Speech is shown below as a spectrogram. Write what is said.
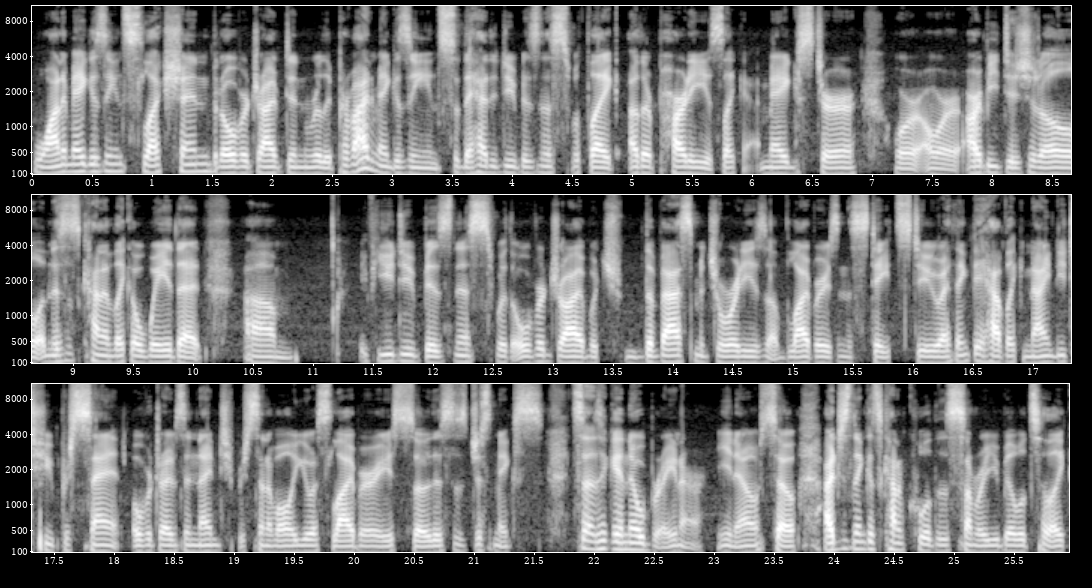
want a magazine selection, but Overdrive didn't really provide magazines, so they had to do business with like other parties, like Magzter or or RB Digital, and this is kind of like a way that um, if you do business with Overdrive, which the vast majorities of libraries in the states do, I think they have like 92% Overdrives in 92% of all U.S. libraries. So this is just makes sounds like a no-brainer, you know. So I just think it's kind of cool this summer you'll be able to like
